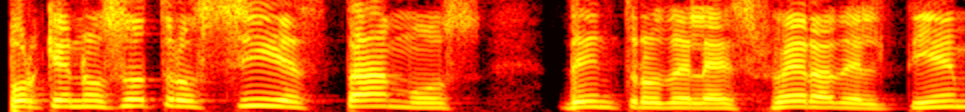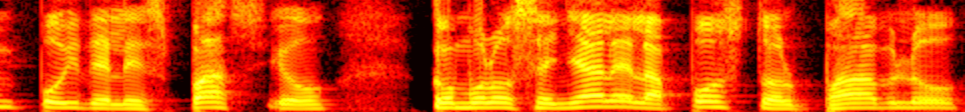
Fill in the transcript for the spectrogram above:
porque nosotros sí estamos dentro de la esfera del tiempo y del espacio, como lo señala el apóstol Pablo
